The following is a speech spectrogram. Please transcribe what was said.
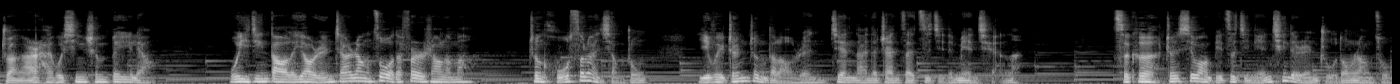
转而还会心生悲凉。我已经到了要人家让座的份儿上了吗？正胡思乱想中，一位真正的老人艰难地站在自己的面前了。此刻真希望比自己年轻的人主动让座，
